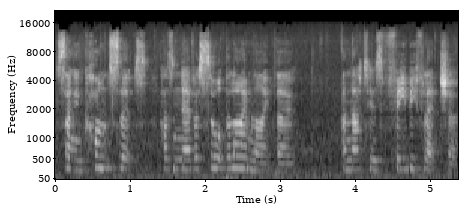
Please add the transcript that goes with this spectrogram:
sung in concerts, has never sought the limelight though and that is Phoebe Fletcher.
